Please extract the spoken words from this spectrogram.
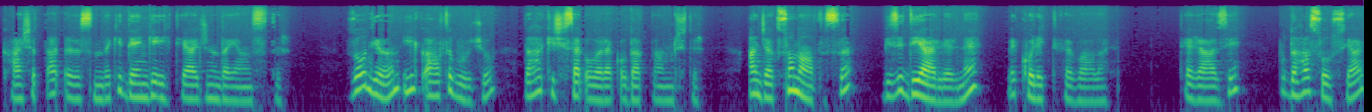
karşıtlar arasındaki denge ihtiyacını da yansıtır. Zodyağın ilk altı burcu daha kişisel olarak odaklanmıştır. Ancak son altısı bizi diğerlerine ve kolektife bağlar. Terazi bu daha sosyal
